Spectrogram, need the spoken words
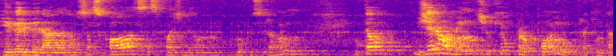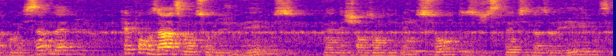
reverberar nas nossas costas, pode dar uma, uma postura ruim. Então, geralmente, o que eu proponho para quem está começando é repousar as mãos sobre os joelhos, né, deixar os ombros bem soltos, distantes das orelhas,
